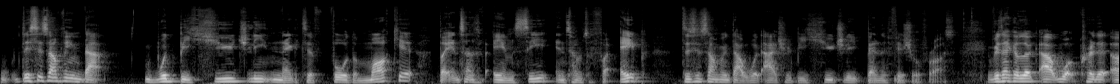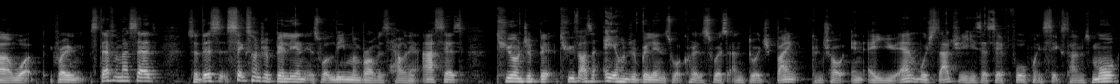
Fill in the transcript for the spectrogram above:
this is something that would be hugely negative for the market, but in terms of AMC, in terms of for Ape, this is something that would actually be hugely beneficial for us. If we take a look at what credit, uh, what Greg Stephan has said, so this 600 billion is what Lehman Brothers held in assets, 200 2,800 billion is what Credit Suisse and Deutsche Bank control in AUM, which is actually, he says, say 4.6 times more.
